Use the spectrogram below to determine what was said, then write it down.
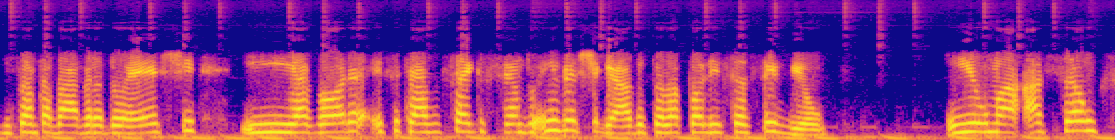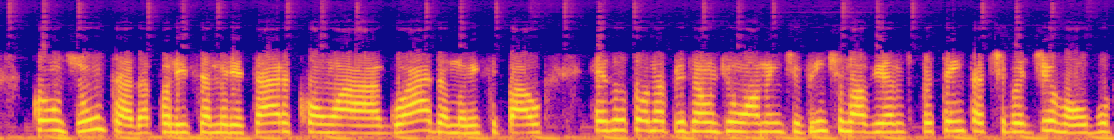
de Santa Bárbara do Oeste e agora esse caso segue sendo investigado pela Polícia Civil. E uma ação conjunta da Polícia Militar com a Guarda Municipal resultou na prisão de um homem de 29 anos por tentativa de roubo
